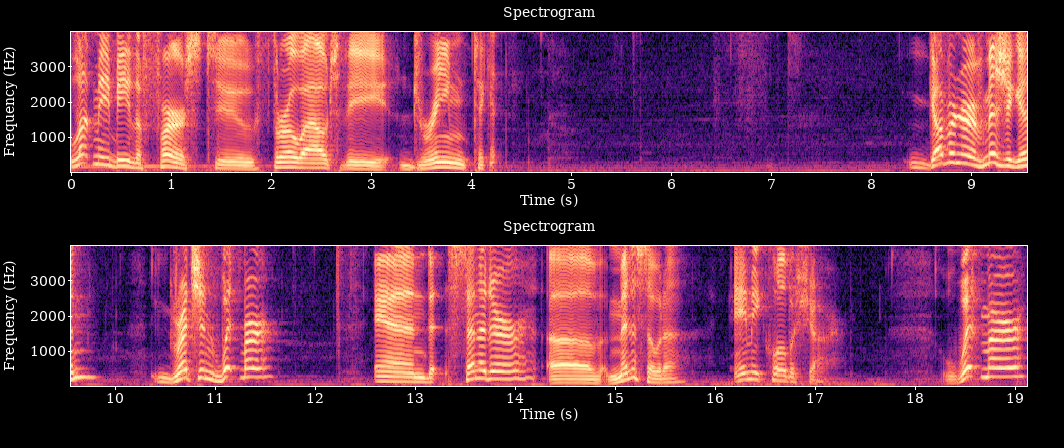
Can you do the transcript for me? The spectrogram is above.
Let me be the first to throw out the dream ticket. Governor of Michigan, Gretchen Whitmer, and Senator of Minnesota, Amy Klobuchar. Whitmer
